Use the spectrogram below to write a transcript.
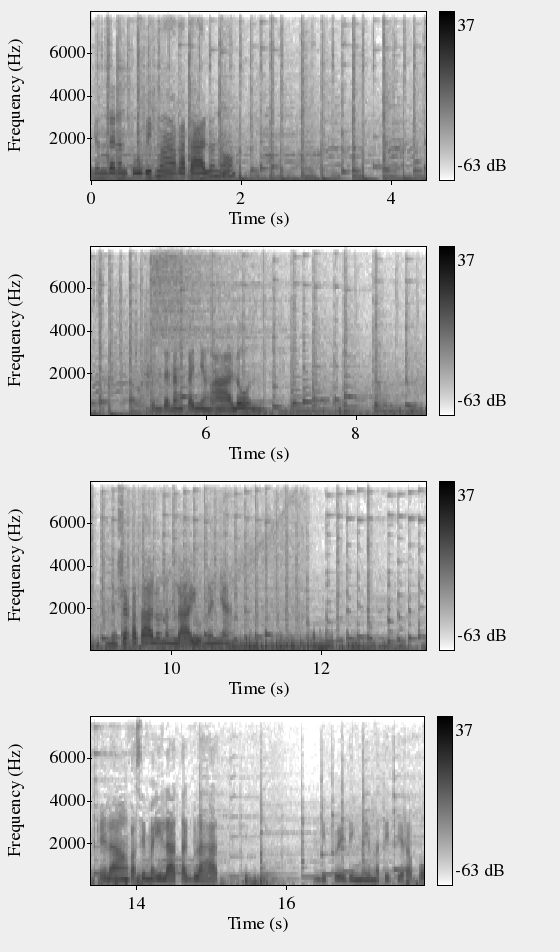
Ganda ng tubig mga katalon, oh. Ganda ng kanyang alon. Hindi na siya katalon, ng layo na niya. Kailangan kasi mailatag lahat. Hindi pwedeng may matitira po.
